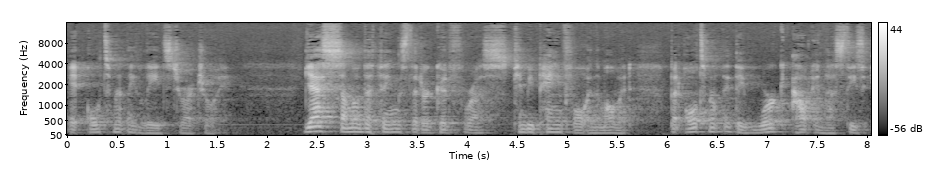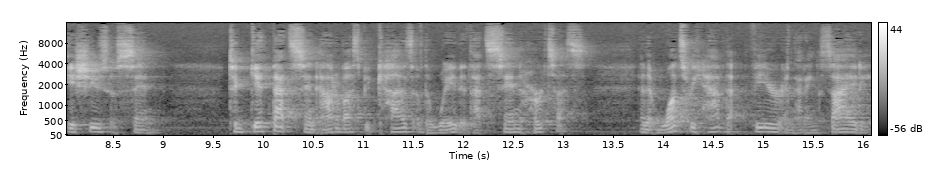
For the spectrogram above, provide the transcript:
it ultimately leads to our joy. Yes, some of the things that are good for us can be painful in the moment, but ultimately they work out in us these issues of sin. To get that sin out of us because of the way that that sin hurts us, and that once we have that fear and that anxiety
